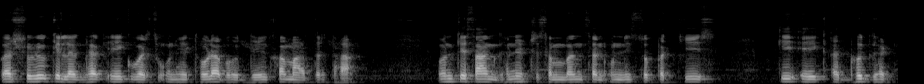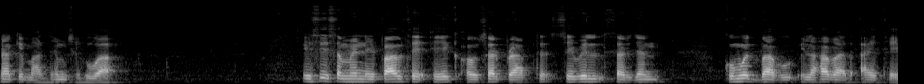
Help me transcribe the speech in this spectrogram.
पर शुरू के लगभग एक वर्ष उन्हें थोड़ा बहुत देखा मात्र था। उनके साथ घनिष्ठ संबंध सन 1925 की एक अद्भुत घटना के माध्यम से हुआ। इसी समय नेपाल से एक अवसर प्राप्त सिविल सर्जन कुमुद बाबू इलाहाबाद आए थे।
